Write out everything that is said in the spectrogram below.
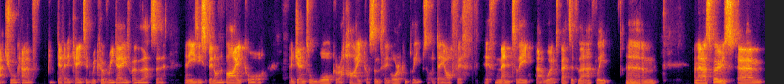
actual kind of dedicated recovery days, whether that's a, an easy spin on the bike or a gentle walk or a hike or something, or a complete sort of day off if if mentally that works better for that athlete. Mm. Um, and then I suppose um,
